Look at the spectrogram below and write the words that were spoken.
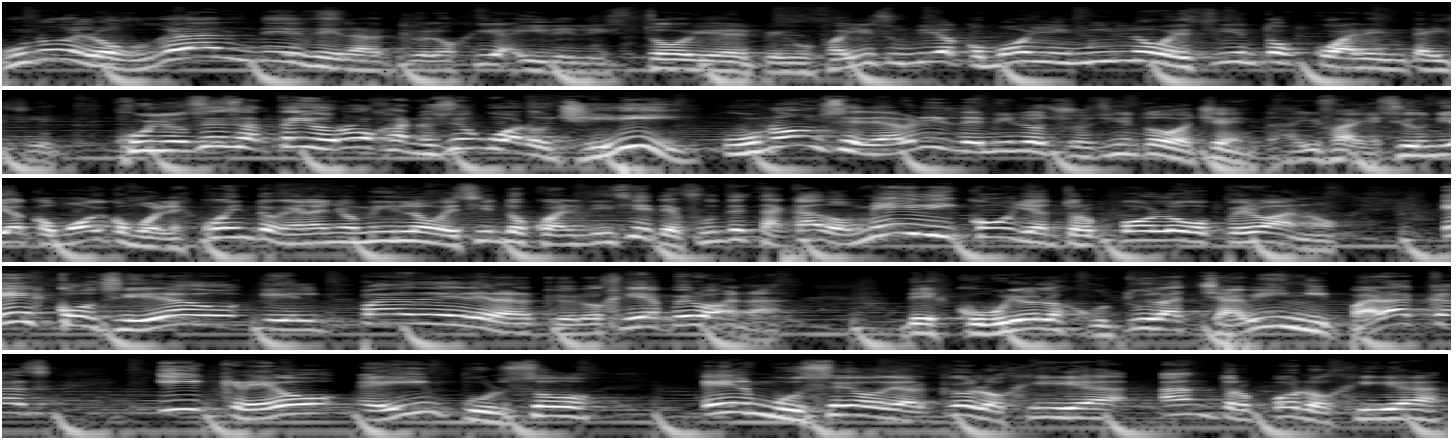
uno de los grandes de la arqueología y de la historia del Perú. Fallece un día como hoy en 1947. Julio César Tello Rojas nació en Guarochirí, un 11 de abril de 1880, y falleció un día como hoy, como les cuento, en el año 1947. Fue un destacado médico y antropólogo peruano. Es considerado el padre de la arqueología peruana descubrió las culturas Chavín y Paracas y creó e impulsó el Museo de Arqueología, Antropología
